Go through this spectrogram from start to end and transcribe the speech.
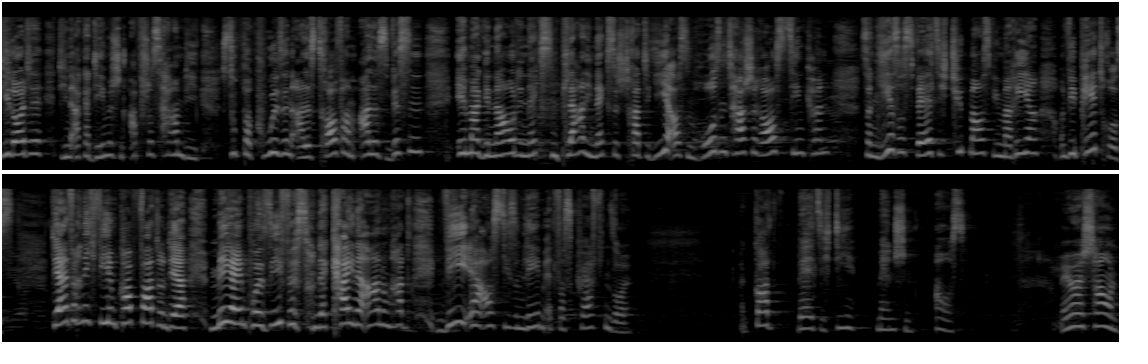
die Leute, die einen akademischen Abschluss haben, die super cool sind, alles drauf haben, alles wissen, immer genau den nächsten Plan, die nächste Strategie aus dem Hosentasche rausziehen können, sondern Jesus wählt sich Typen aus wie Maria und wie Petrus, der einfach nicht viel im Kopf hat und der mega impulsiv ist und der keine Ahnung hat, wie er aus diesem Leben etwas craften soll. Gott wählt sich die Menschen aus. Wenn wir mal schauen,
